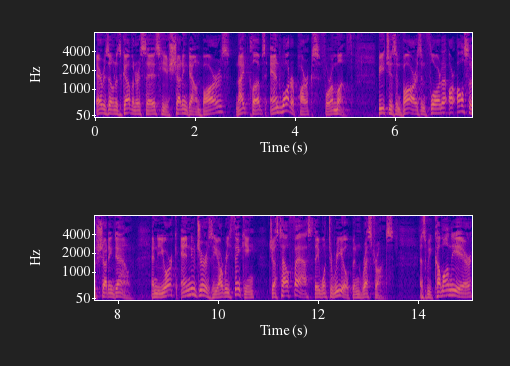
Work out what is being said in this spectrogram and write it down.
Arizona's governor says he is shutting down bars, nightclubs, and water parks for a month. Beaches and bars in Florida are also shutting down, and New York and New Jersey are rethinking just how fast they want to reopen restaurants. As we come on the air,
